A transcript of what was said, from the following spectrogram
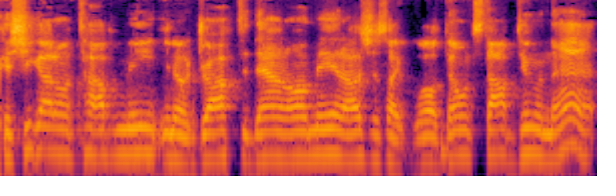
Cause she got on top of me, you know, dropped it down on me, and I was just like, "Well, don't stop doing that."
